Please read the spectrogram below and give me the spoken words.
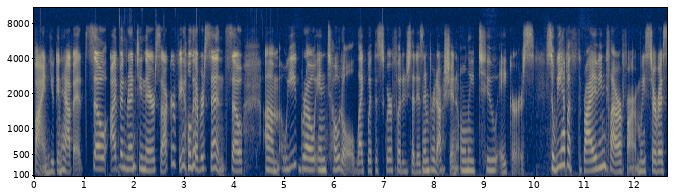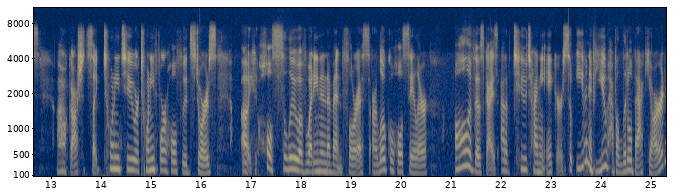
fine, you can have it. So I've been renting their soccer field ever since. So um, we grow in total, like with the square footage that is in production, only two acres. So we have a thriving flower farm. We service oh gosh, it's like 22 or 24 Whole Food stores a whole slew of wedding and event florists, our local wholesaler, all of those guys out of two tiny acres. So even if you have a little backyard,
